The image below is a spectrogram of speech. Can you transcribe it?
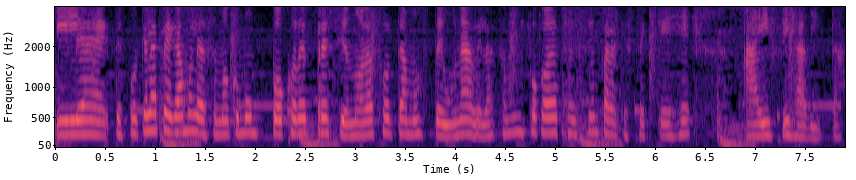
Y después que la pegamos le hacemos como un poco de presión, no la soltamos de una vez, le hacemos un poco de presión para que se queje ahí fijadita.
